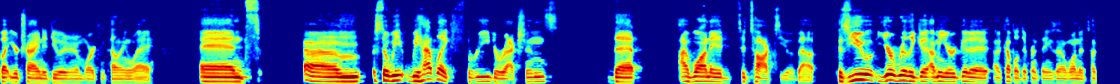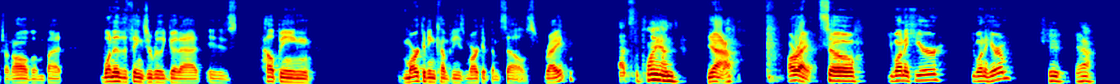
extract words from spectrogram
but you're trying to do it in a more compelling way. And um, so we we have like three directions that I wanted to talk to you about because you you're really good. I mean, you're good at a couple of different things, and I want to touch on all of them. But one of the things you're really good at is helping marketing companies market themselves, right? That's the plan. Yeah. All right. So you want to hear? You want to hear them? Shoot. Yeah.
